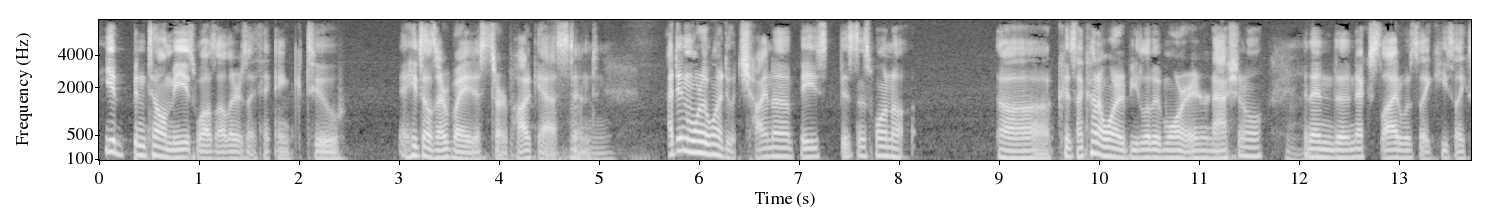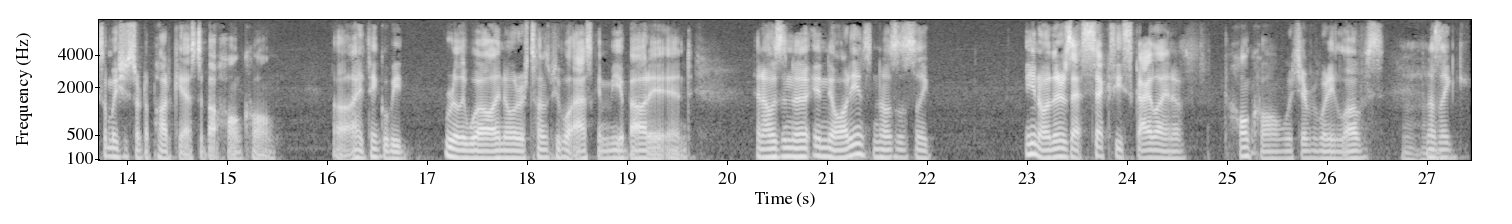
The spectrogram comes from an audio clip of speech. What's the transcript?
he had been telling me as well as others, I think, to he tells everybody to start a podcast, mm-hmm. and I didn't really want to do a China-based business one because uh, I kind of wanted to be a little bit more international. Mm-hmm. And then the next slide was like he's like somebody should start a podcast about Hong Kong. Uh, I think would be really well. I know there's tons of people asking me about it, and and I was in the in the audience, and I was just like, you know, there's that sexy skyline of Hong Kong, which everybody loves, mm-hmm. and I was like.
